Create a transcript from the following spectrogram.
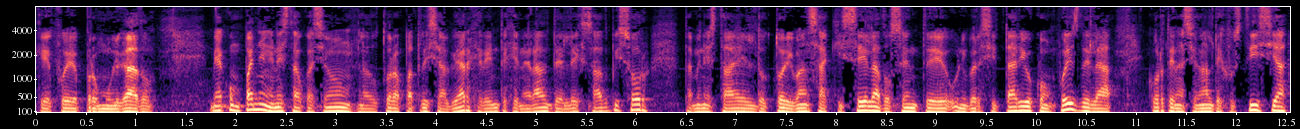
que fue promulgado. Me acompañan en esta ocasión la doctora Patricia Alvear, gerente general del ex Advisor. También está el doctor Iván Saquicela, docente universitario con juez de la Corte Nacional de Justicia,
